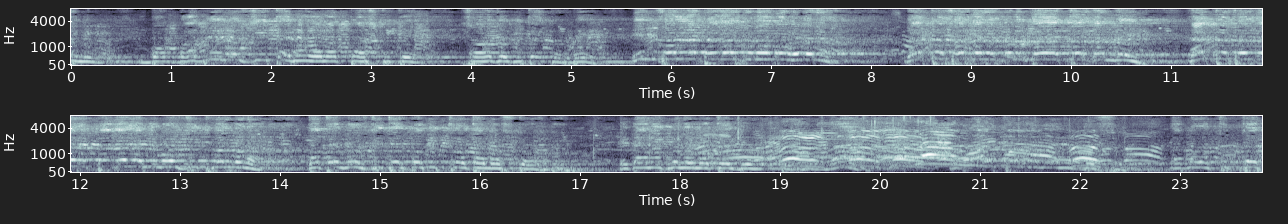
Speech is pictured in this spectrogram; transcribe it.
তিনি বাবরি মসজিদ এবং আমার ট্রাস্টিকে সহযোগিতা করবে। ইনশাল্লাহ টাকার কোনো অভাব হবে না। রাজ্য সরকারের কোনো দরকার নেই। রাজ্য সরকারের টাকায় আমি মসজিদ করব না। তাতে মসজিদের পবিত্রতা নষ্ট হবে। এটা আমি কোনো মতে। আপনারা চুপচাপ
